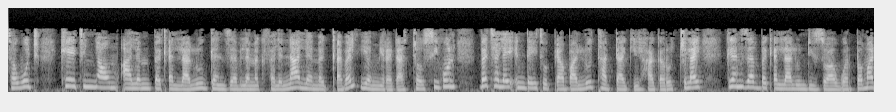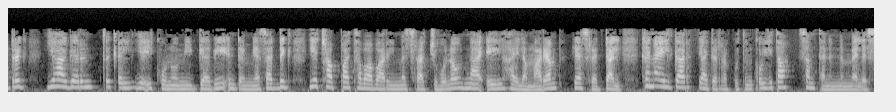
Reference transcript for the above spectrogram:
ሰዎች ከየትኛውም ዓለም በቀላሉ ገንዘብ ለመክፈልና ለመቀበል የሚረዳቸው ሲሆን በተለይ እንደ ኢትዮጵያ ባሉ ታዳጊ ሀገሮች ላይ ገንዘብ በቀላሉ እንዲዘዋወር በማድረግ የሀገርን ጥቅል የኢኮኖሚ ገቢ እንደሚያሳድግ የቻፓ ተባባሪ መስራች የሆነው ናኤል ኃይለማርያም ያስረዳል። ከናኤል ጋር ያደረግኩትን ቆይታ ሰምተን እንመለስ።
